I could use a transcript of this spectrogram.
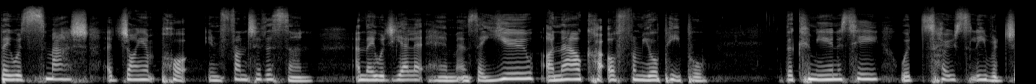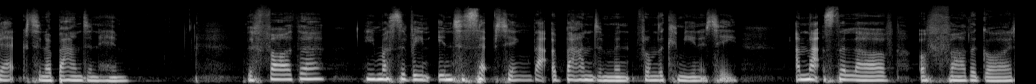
They would smash a giant pot in front of the son and they would yell at him and say, You are now cut off from your people. The community would totally reject and abandon him. The father, he must have been intercepting that abandonment from the community. And that's the love of Father God.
